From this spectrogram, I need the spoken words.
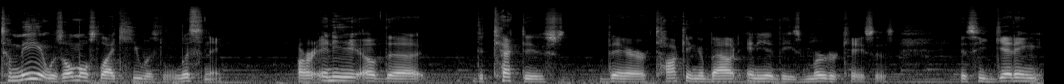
To me, it was almost like he was listening. Are any of the detectives there talking about any of these murder cases? Is he getting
